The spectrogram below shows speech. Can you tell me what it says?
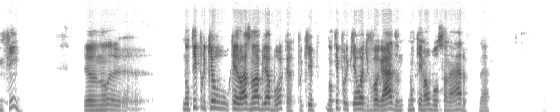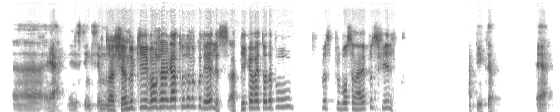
Enfim. Eu não não tem por que o Queiroz não abrir a boca, porque não tem por que o advogado não queimar o Bolsonaro, né? Uh, é, eles têm que ser. Eu tô muito... achando que vão jogar tudo no cu deles. A pica vai toda pro, pro, pro Bolsonaro e pros filhos. A pica. É,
